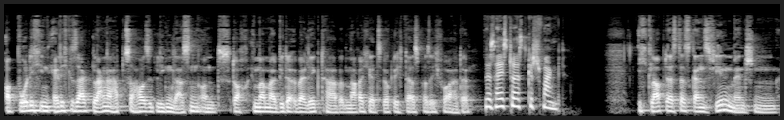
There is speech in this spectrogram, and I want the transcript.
obwohl ich ihn ehrlich gesagt lange habe zu Hause liegen lassen und doch immer mal wieder überlegt habe, mache ich jetzt wirklich das, was ich vorhatte. Das heißt, du hast geschwankt. Ich glaube, dass das ganz vielen Menschen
